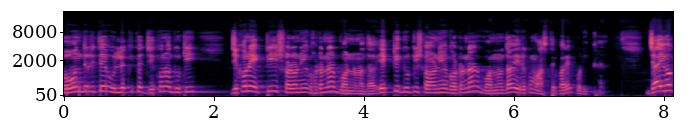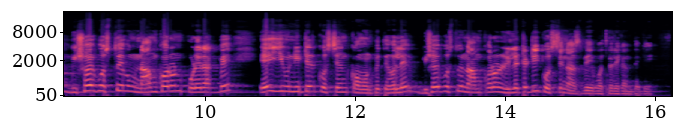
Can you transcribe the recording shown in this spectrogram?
প্রবন্ধটিতে উল্লেখিত যে কোনো দুটি যে কোনো একটি স্মরণীয় ঘটনার বর্ণনা দাও। একটি, দুটি স্মরণীয় ঘটনার বর্ণনা দাও, এরকম আসতে পারে পরীক্ষায়। যাই হোক, বিষয়বস্তু এবং নামকরণ পড়ে রাখবে। এই ইউনিটের কোশ্চেন কমন পেতে হলে বিষয়বস্তু নামকরণ রিলেটেডই কোশ্চেন আসবে এবছর এখান থেকে।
